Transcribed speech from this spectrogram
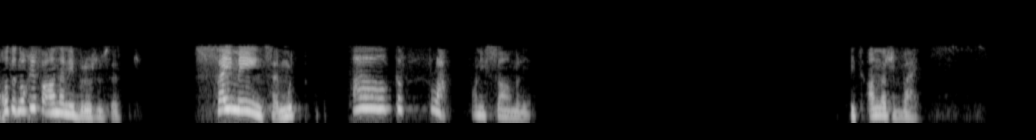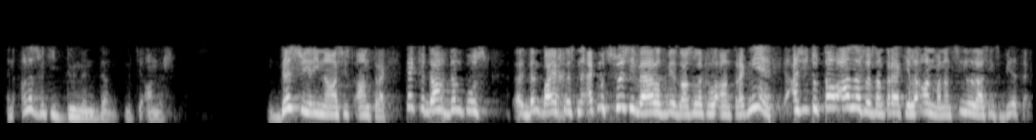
God het nog nie verander nie, broers en susters. Sy mense moet op elke vlak van die samelewing iets anders wys. En alles wat jy doen en dink, moet jy anders wees. Dis hoe jy die nasies aantrek. Kyk, vandag dink ons, uh, dink baie Christene, ek moet soos die wêreld wees, dan sal ek hulle aantrek. Nee, as jy totaal anders is, dan trek jy hulle aan, want dan sien hulle daar's iets beter.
